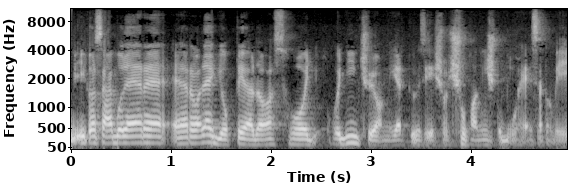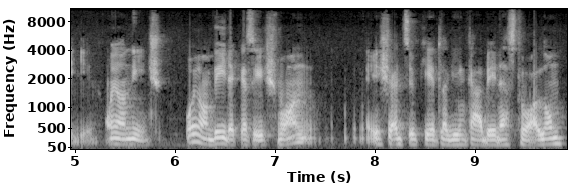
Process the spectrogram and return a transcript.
Igazából erre, erre a legjobb példa az, hogy, hogy nincs olyan mérkőzés, hogy soha nincs dobóhelyzet a végén. Olyan nincs. Olyan védekezés van, és edzőként leginkább én ezt vallom,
